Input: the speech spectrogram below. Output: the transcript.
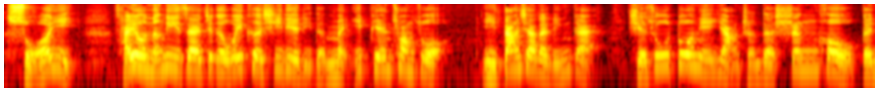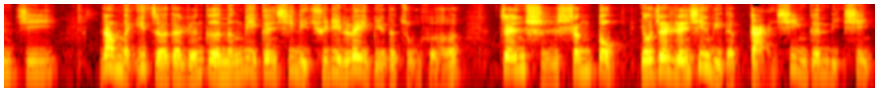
所以。才有能力在这个微课系列里的每一篇创作，以当下的灵感写出多年养成的深厚根基，让每一则的人格能力跟心理驱力类别的组合真实生动，有着人性里的感性跟理性，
